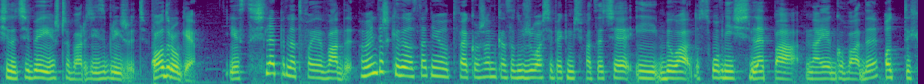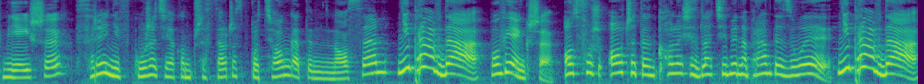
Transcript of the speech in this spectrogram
się do Ciebie jeszcze bardziej zbliżyć. Po drugie, jest ślepy na Twoje wady. Pamiętasz, kiedy ostatnio Twoja koleżanka zadłużyła się w jakimś facecie i była dosłownie ślepa na jego wady? Od tych mniejszych? Serio nie wkurza Cię, jak on przez cały czas pociąga tym nosem? Nieprawda! Powiększę. Otwórz oczy, ten koleś jest dla Ciebie naprawdę zły. Nieprawda!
